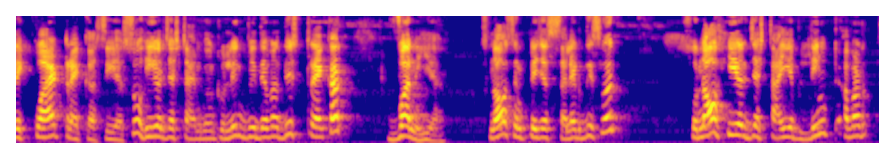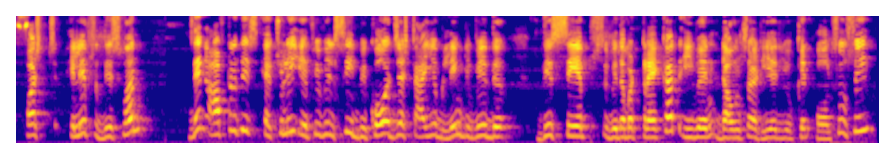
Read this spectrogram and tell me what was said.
required trackers here. So here just i'm going to link with our this tracker one here. So now simply just select this one so now here just I have linked our first ellipse this one. Then after this actually if you will see because just I have linked with this shapes with our tracker even downside here you can also see.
